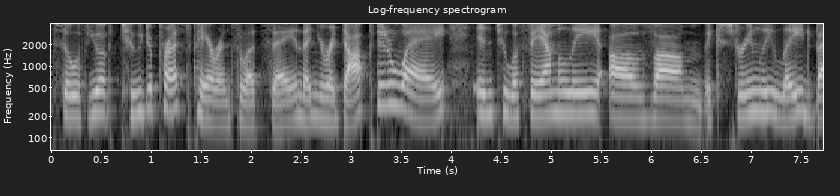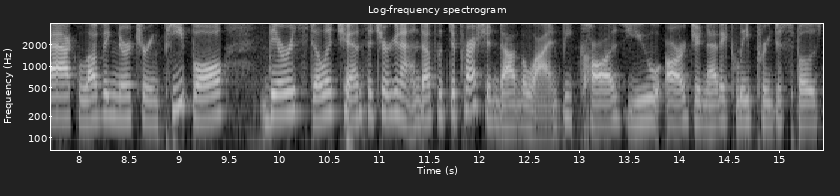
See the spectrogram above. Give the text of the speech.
So if you have two depressed parents, let's say, and then you're adopted away into a family of um, extremely laid back, loving, nurturing people, there is still a chance that you're going to end up with depression down the line because you are genetically predisposed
